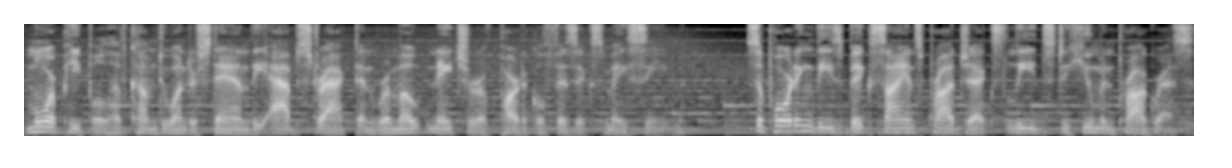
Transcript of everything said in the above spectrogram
more people have come to understand the abstract and remote nature of particle physics may seem. Supporting these big science projects leads to human progress.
